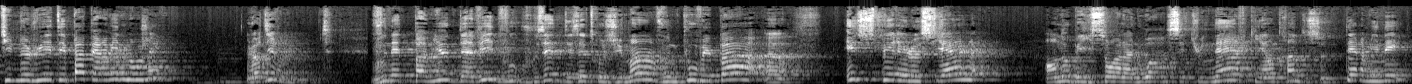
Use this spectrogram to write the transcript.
qu'il ne lui était pas permis de manger. Leur dire, vous n'êtes pas mieux que David, vous, vous, êtes des êtres humains, vous ne pouvez pas euh, espérer le ciel en obéissant à la loi. C'est une ère qui est en train de se terminer.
